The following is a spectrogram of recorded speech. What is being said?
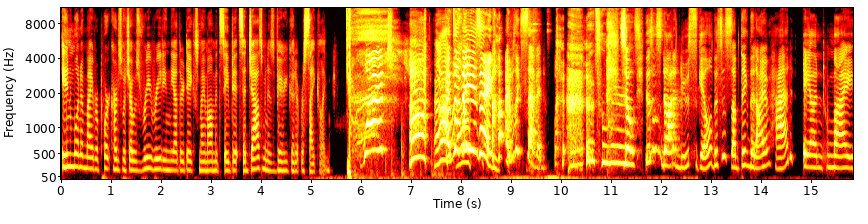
in one of my report cards, which I was rereading the other day because my mom had saved it, said Jasmine is very good at recycling. What? It's amazing. I was like seven. That's hilarious. So this is not a new skill. This is something that I have had and my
